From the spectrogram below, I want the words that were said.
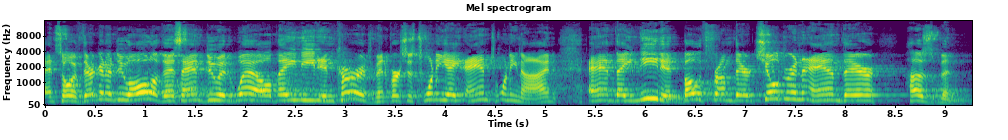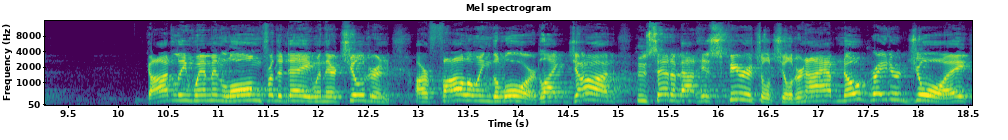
And so, if they're going to do all of this and do it well, they need encouragement, verses 28 and 29, and they need it both from their children and their husband. Godly women long for the day when their children are following the Lord. Like John, who said about his spiritual children, I have no greater joy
